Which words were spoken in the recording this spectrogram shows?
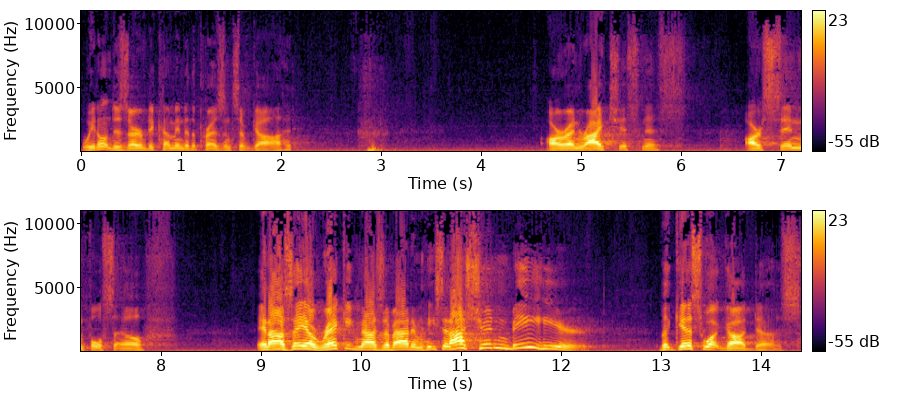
We don't deserve to come into the presence of God. Our unrighteousness, our sinful self. And Isaiah recognized about him. He said, I shouldn't be here. But guess what God does?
